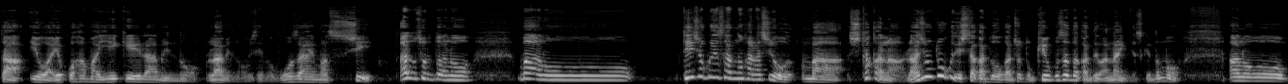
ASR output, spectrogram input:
た要は横浜家系ラーメンのラーメンのお店もございますしあとそれとあのまああの定食屋さんの話を、まあ、したかな？ラジオトークでしたかどうかちょっと記憶定かではないんですけどもあの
